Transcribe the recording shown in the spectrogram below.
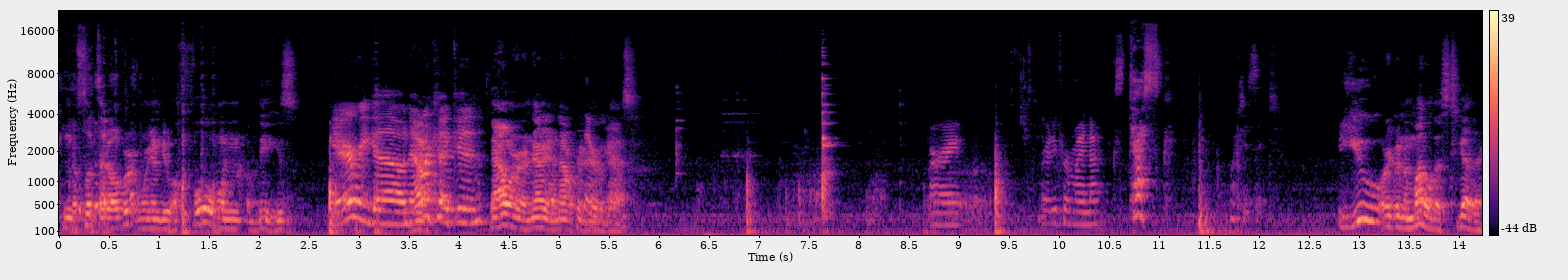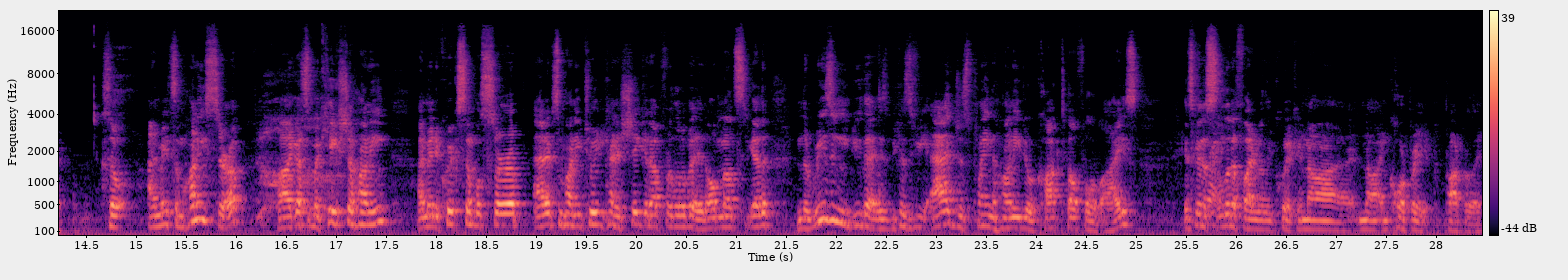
I'm gonna flip that over, and we're gonna do a full one of these. Here we go. Now we're cooking. Now we're now yeah now we're There cooking, we go. guys. All right, ready for my next task. What is it? You are gonna muddle this together. So I made some honey syrup. Uh, I got some acacia honey. I made a quick simple syrup. Added some honey to it. You kind of shake it up for a little bit. It all melts together. And the reason you do that is because if you add just plain honey to a cocktail full of ice, it's gonna solidify really quick and not not incorporate properly.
